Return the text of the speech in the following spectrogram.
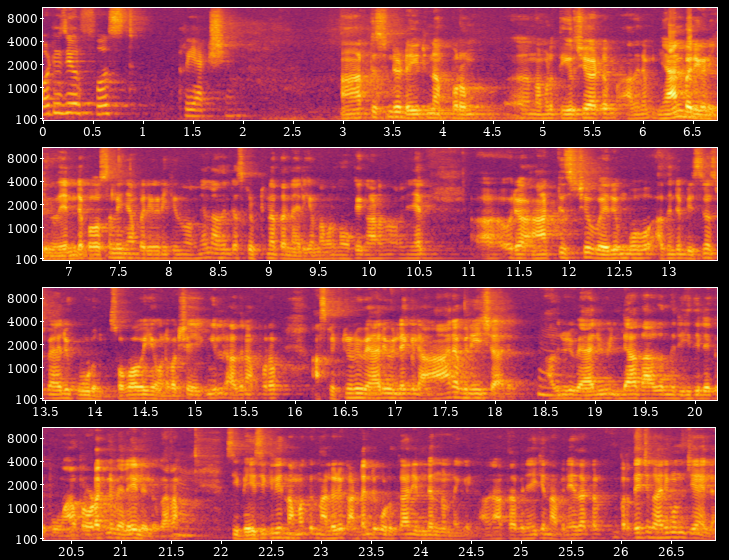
what is your first reaction ആർട്ടിസ്റ്റിന്റെ ഡേറ്റിനപ്പുറം നമ്മൾ തീർച്ചയായിട്ടും അതിനെ ഞാൻ പരിഗണിക്കുന്നത് എന്റെ പേഴ്സണലി ഞാൻ പരിഗണിക്കുന്നത് പറഞ്ഞാൽ അതിന്റെ സ്ക്രിപ്റ്റിനെ തന്നെ ആയിരിക്കും. നമ്മൾ നോക്കി കാണുന്ന പറഞ്ഞാൽ ഒരു ആർട്ടിസ്റ്റ് വരുമ്പോൾ അതിന്റെ ബിസിനസ് വാല്യൂ കൂടും സ്വാഭാവികമാണ്. പക്ഷേ എങ്കിൽ അതിനപ്പുറം ആ സ്ക്രിപ്റ്റിനൊരു വാല്യൂ ഇല്ലെങ്കിൽ ആരഭിനയിച്ചാലും അതിനൊരു വാല്യൂ ഇല്ലാതാകുന്ന രീതിയിലേക്ക് പോകും. ആ പ്രോഡക്റ്റിന് വിലയില്ലല്ലോ. കാരണം സി ബേസിക്കലി നമുക്ക് നല്ലൊരു കണ്ടന്റ് കൊടുക്കാനില്ലെന്നുണ്ടെങ്കിൽ അതിനകത്ത് അഭിനയിക്കുന്ന അഭിനേതാക്കൾക്ക് പ്രത്യേകിച്ച് കാര്യങ്ങളൊന്നും ചെയ്യാനില്ല.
